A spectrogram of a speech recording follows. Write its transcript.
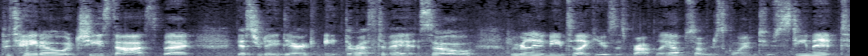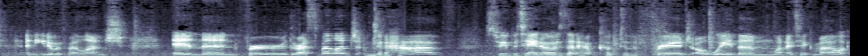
potato cheese sauce, but yesterday Derek ate the rest of it, so we really need to like use this broccoli up, so I'm just going to steam it and eat it with my lunch. And then for the rest of my lunch, I'm gonna have sweet potatoes that I have cooked in the fridge. I'll weigh them when I take them out,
